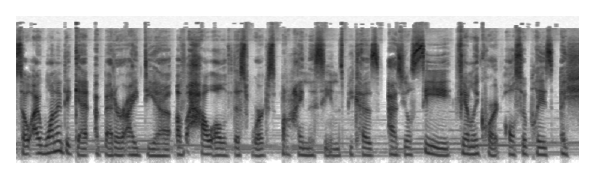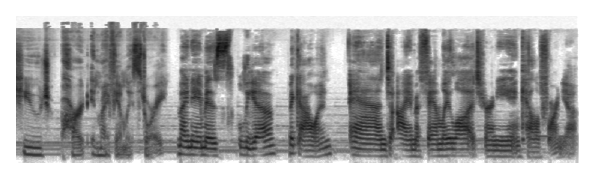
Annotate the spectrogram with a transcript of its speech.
So I wanted to get a better idea of how all of this works behind the scenes because, as you'll see, family court also plays a huge part in my family's story. My name is Leah McGowan, and I am a family law attorney in California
